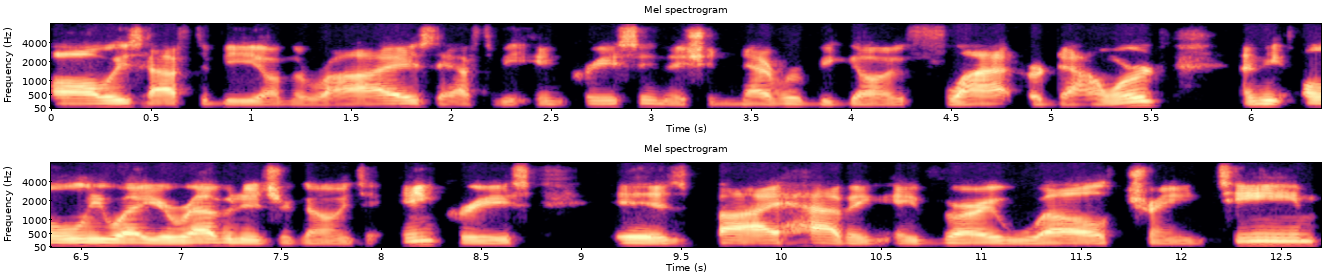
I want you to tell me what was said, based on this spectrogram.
always have to be on the rise, they have to be increasing, they should never be going flat or downward. And the only way your revenues are going to increase is by having a very well trained team.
